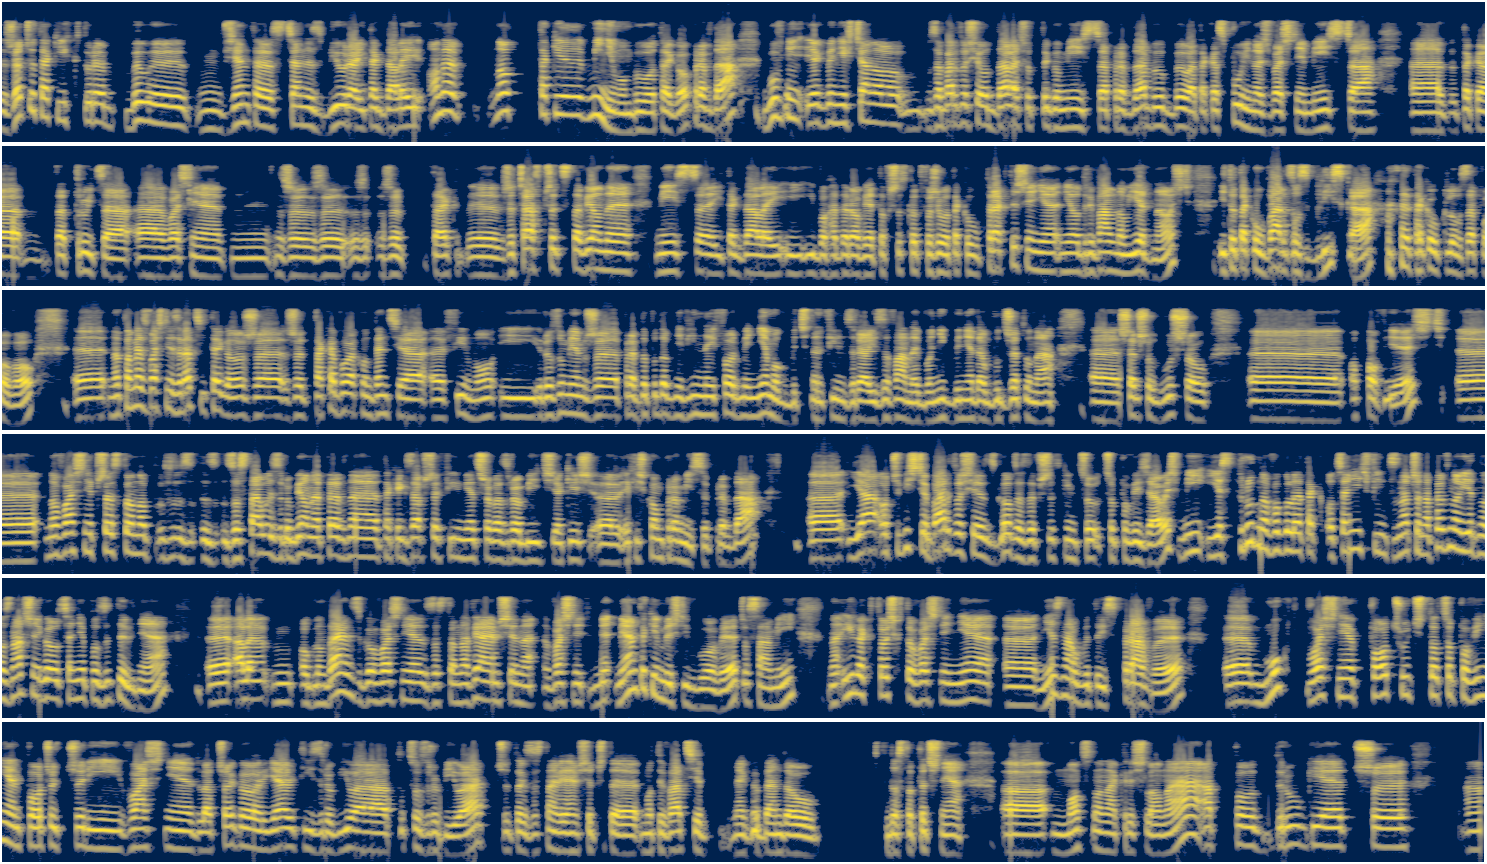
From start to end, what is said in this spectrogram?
rzeczy takich, które były wzięte sceny z biura i tak dalej, one no takie minimum było tego, prawda? Głównie jakby nie chciano za bardzo się oddalać od tego miejsca, prawda? By, była taka spójność właśnie miejsca, e, taka ta trójca e, właśnie, mm, że, że, że, że tak, e, że czas przedstawiony, miejsce i tak dalej i, i bohaterowie, to wszystko tworzyło taką praktycznie nie, nieodrywalną jedność i to taką bardzo z bliska, taką close-upową. E, natomiast właśnie z racji tego, że, że taka była konwencja e, filmu i rozumiem, rozumiem, że prawdopodobnie w innej formie nie mógł być ten film zrealizowany, bo nikt by nie dał budżetu na e, szerszą, dłuższą e, opowieść. E, no właśnie przez to no, zostały zrobione pewne, tak jak zawsze w filmie trzeba zrobić jakieś, e, jakieś kompromisy, prawda? E, ja oczywiście bardzo się zgodzę ze wszystkim, co, co powiedziałeś. Mi jest trudno w ogóle tak ocenić film, to znaczy na pewno jednoznacznie go ocenię pozytywnie, e, ale mm, oglądając go właśnie zastanawiałem się, na, właśnie miałem takie myśli w głowie czasami, na ile ktoś, kto właśnie nie, e, nie znałby tej sprawy, mógł właśnie poczuć to, co powinien poczuć, czyli właśnie dlaczego reality zrobiła to, co zrobiła. Czy tak zastanawiałem się, czy te motywacje jakby będą dostatecznie e, mocno nakreślone, a po drugie, czy e,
